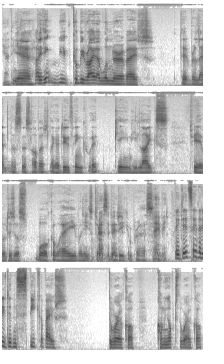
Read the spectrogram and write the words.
Yeah, I think. yeah, I think you could be right. I wonder about the relentlessness of it. Like I do think with Keane, he likes to be able to just walk away when he's done and decompress. Maybe. And- They did say that he didn't speak about the World Cup coming up to the World Cup,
